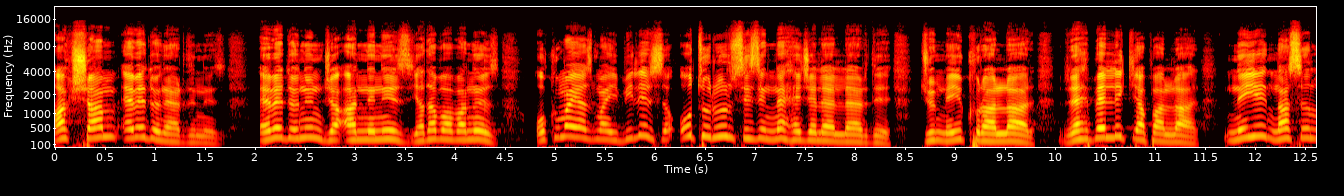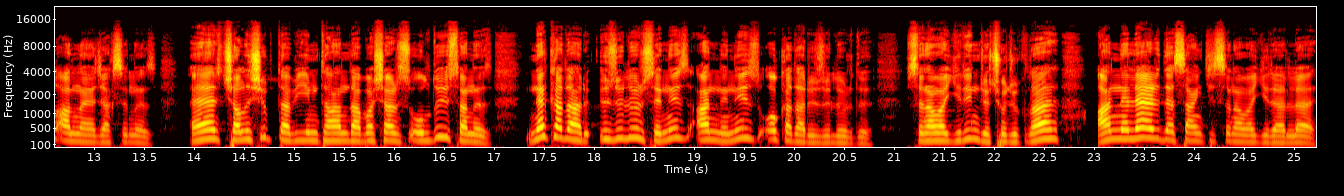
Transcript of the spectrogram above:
akşam eve dönerdiniz. Eve dönünce anneniz ya da babanız okuma yazmayı bilirse oturur sizinle hecelerlerdi. Cümleyi kurarlar, rehberlik yaparlar. Neyi nasıl anlayacaksınız? Eğer çalışıp da bir imtihanda başarısız olduysanız ne kadar üzülürseniz anneniz o kadar üzülürdü. Sınava girince çocuklar anneler de sanki sınava girerler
